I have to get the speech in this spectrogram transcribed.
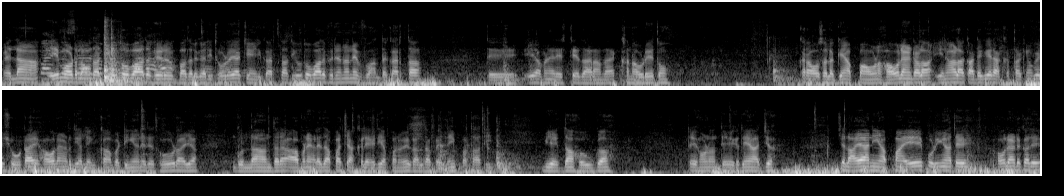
ਪਹਿਲਾਂ ਇਹ ਮਾਡਲ ਆਉਂਦਾ ਸੀ ਉਸ ਤੋਂ ਬਾਅਦ ਫਿਰ ਬਦਲ ਕਰੀ ਥੋੜਾ ਜਿਹਾ ਚੇਂਜ ਕਰਤਾ ਸੀ ਉਸ ਤੋਂ ਬਾਅਦ ਫਿਰ ਇਹਨਾਂ ਨੇ ਬੰਦ ਕਰਤਾ। ਤੇ ਇਹ ਆਪਣੇ ਰਿਸ਼ਤੇਦਾਰਾਂ ਦਾ ਖਨੌੜੇ ਤੋਂ। ਕ੍ਰਾਸ ਲੱਗਿਆ ਆਪਾਂ ਆਉਣ ਹੌਲੈਂਡ ਵਾਲਾ, ਇਹਨਾਂ ਵਾਲਾ ਕੱਢ ਕੇ ਰੱਖਤਾ, ਕਿਉਂਕਿ ਛੋਟਾ ਇਹ ਹੌਲੈਂਡ ਦੀਆਂ ਲਿੰਕਾਂ ਵੱਡੀਆਂ ਨੇ ਤੇ ਥੋੜਾ ਜਿਹਾ ਗੁੱਲਾ ਅੰਦਰ ਆਪਣੇ ਵਾਲੇ ਦਾ ਆਪਾਂ ਚੱਕ ਲਿਆ ਸੀ ਆਪਾਂ ਨੂੰ ਇਹ ਗੱਲ ਦਾ ਪਹਿਲਾਂ ਹੀ ਪਤਾ ਸੀ ਵੀ ਇਦਾਂ ਹੋਊਗਾ। ਤੇ ਹੁਣ ਦੇਖਦੇ ਆ ਅੱਜ ਚਲਾਇਆ ਨਹੀਂ ਆਪਾਂ ਇਹ ਪੁਲੀਆਂ ਤੇ ਹੌਲੈਂਡ ਕਦੇ।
